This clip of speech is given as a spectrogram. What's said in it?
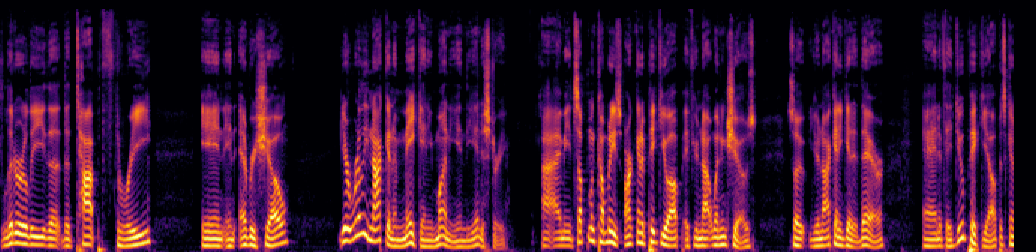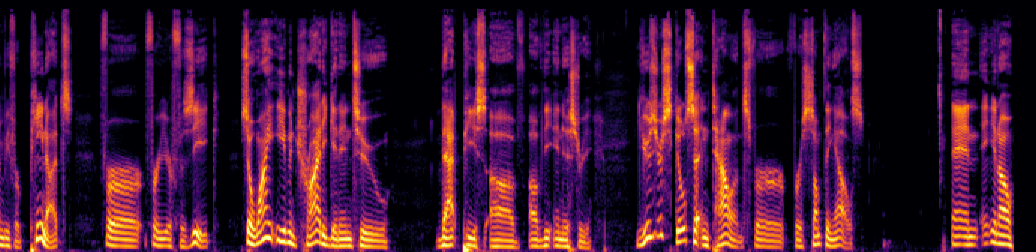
literally the, the top three in, in every show, you're really not going to make any money in the industry. I mean, supplement companies aren't going to pick you up if you're not winning shows. So you're not going to get it there. And if they do pick you up, it's going to be for peanuts for for your physique. So why even try to get into that piece of of the industry? Use your skill set and talents for for something else. And you know,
